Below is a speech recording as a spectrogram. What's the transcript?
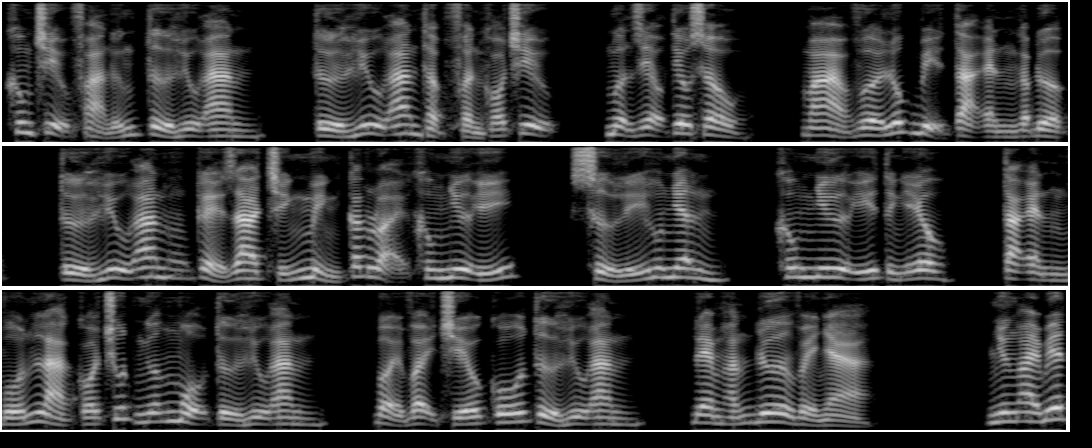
không chịu phản ứng từ hưu an, từ hưu an thập phần khó chịu, mượn rượu tiêu sầu, mà vừa lúc bị tạ ẻn gặp được, từ hưu an kể ra chính mình các loại không như ý, xử lý hôn nhân, không như ý tình yêu, tạ ẻn vốn là có chút ngưỡng mộ từ hưu an, bởi vậy chiếu cố từ hưu an, đem hắn đưa về nhà. Nhưng ai biết,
